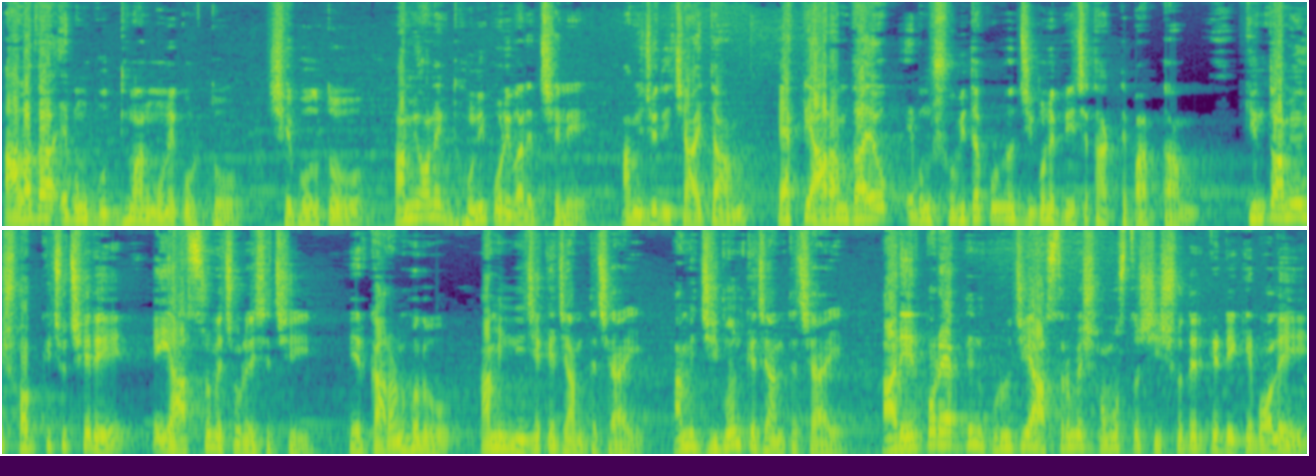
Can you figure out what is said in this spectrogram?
আলাদা এবং বুদ্ধিমান মনে করত। সে বলতো, আমি অনেক ধনী পরিবারের ছেলে। আমি যদি চাইতাম, একটি আরামদায়ক এবং সুবিধাপূর্ণ জীবনে বেঁচে থাকতে পারতাম। কিন্তু আমি ওই সব কিছু ছেড়ে এই আশ্রমে চলে এসেছি। এর কারণ হলো, আমি নিজেকে জানতে চাই। আমি জীবনকে জানতে চাই। আর এরপরে একদিন গুরুজি আশ্রমের সমস্ত শিষ্যদেরকে ডেকে বলে,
